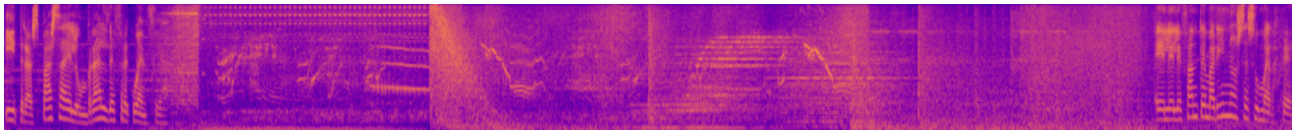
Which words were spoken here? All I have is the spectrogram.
y traspasa el umbral de frecuencia. El elefante marino se sumerge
